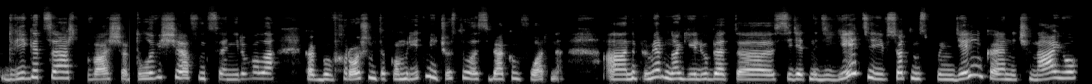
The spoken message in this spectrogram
двигаться, чтобы ваше туловище функционировало как бы в хорошем таком ритме и чувствовало себя комфортно. А, например, многие любят а, сидеть на диете, и все там с понедельника я начинаю,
